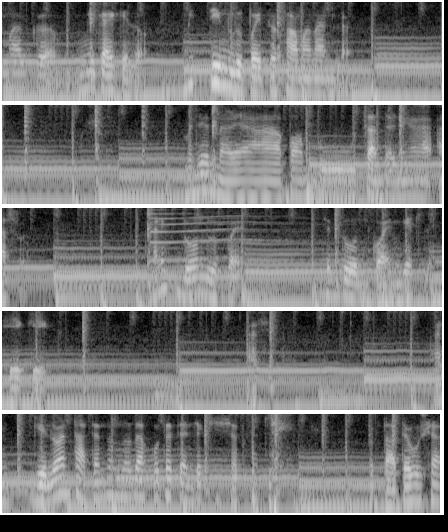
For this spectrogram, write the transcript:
मग मी काय केलं? मी तीन रुपयाचं सामान आणलं. म्हणजे नळ्या बांबू चांदण्या असं. आणि दोन रुपये. दोन कॉईन घेतले एक एक. असे. आणि गेलो आणि तात्यांना न दाखवता त्यांच्या खिशात घातले. पण तात्या हुशार.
